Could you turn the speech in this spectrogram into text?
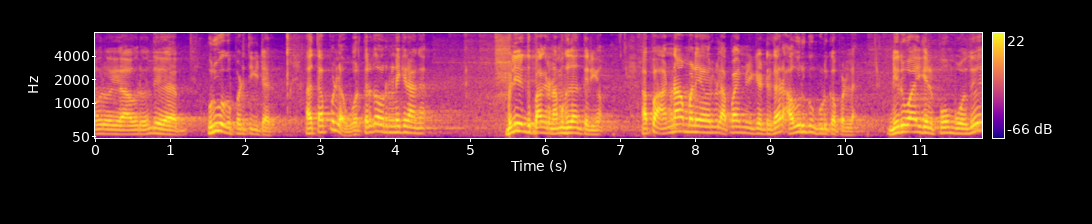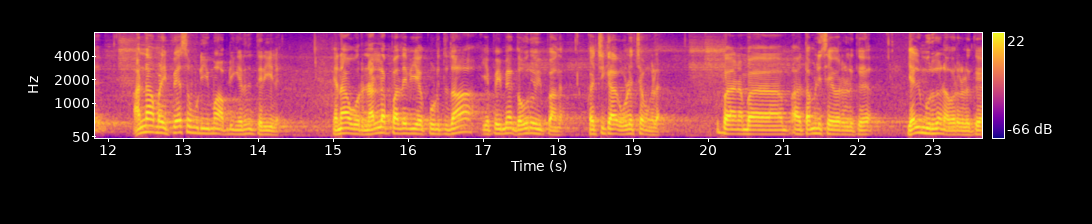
அவர் அவர் வந்து உருவகப்படுத்திக்கிட்டார். அது தப்பு இல்லை. ஒருத்தருக்கு அவர் நினைக்கிறாங்க. வெளியிருந்து பார்க்குற நமக்கு தான் தெரியும். அப்போ அண்ணாமலை அவர்கள் அப்பாயின்மெண்ட் கேட்டிருக்கார். அவருக்கும் கொடுக்கப்படல. நிர்வாகிகள் போகும்போது அண்ணாமலை பேச முடியுமா அப்படிங்கிறது தெரியல. ஏன்னா ஒரு நல்ல பதவியை கொடுத்து தான் எப்பயுமே கௌரவிப்பாங்க. கட்சிக்காக உழைச்சவங்களை. இப்போ நம்ம தமிழிசை அவர்களுக்கு எல் முருகன் அவர்களுக்கு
